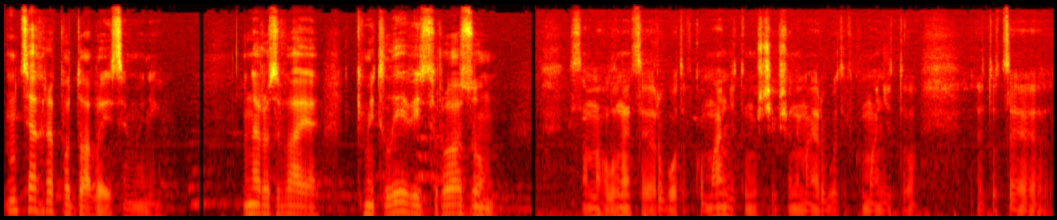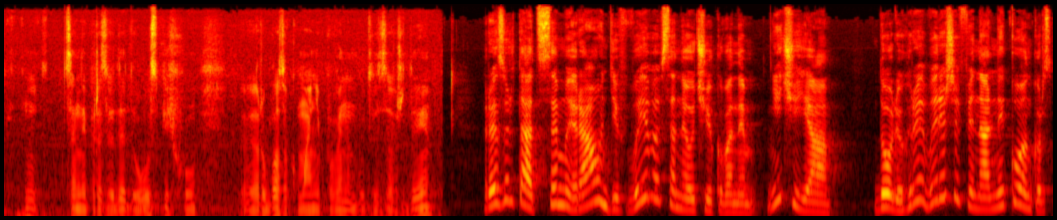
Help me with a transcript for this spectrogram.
Ну, ця гра подобається мені. Вона розвиває кмітливість, розум. Саме головне це робота в команді, тому що якщо немає роботи в команді, то, то це, ну, це не призведе до успіху. Е, Робота в команді повинна бути завжди. Результат семи раундів виявився неочікуваним. Нічия. Долю гри вирішив фінальний конкурс,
